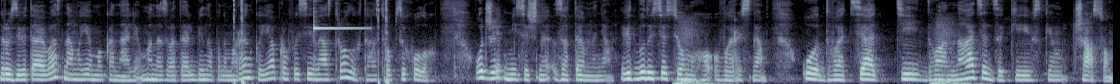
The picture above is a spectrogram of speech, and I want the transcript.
Друзі, вітаю вас на моєму каналі. Мене звати Альбіна Пономаренко, я професійний астролог та астропсихолог. Отже, місячне затемнення відбудеться 7 вересня о 20.12 за київським часом.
